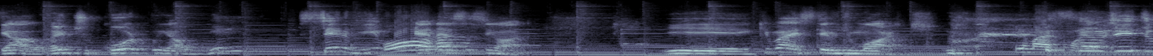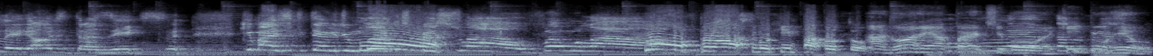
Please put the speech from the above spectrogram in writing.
tem ó, anticorpo em algum ser vivo, Porra! é nessa senhora. E que mais teve de morte? que mais Esse é um jeito legal de trazer isso. que mais que teve de morte, Boa! pessoal? Vamos lá! Qual o próximo que empacotou? Agora é a parte boa. Quem morreu?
